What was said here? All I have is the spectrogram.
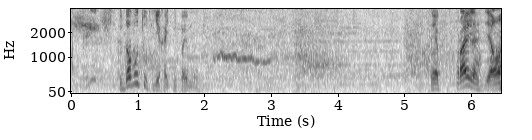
Отлично. Куда вот тут ехать, не пойму. Ты правильно сделал?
